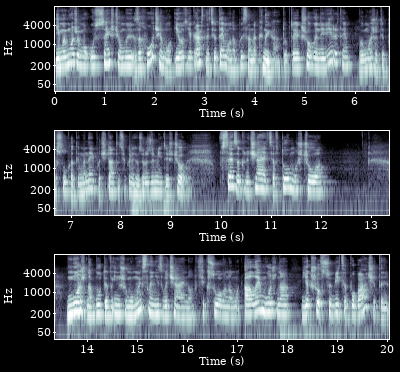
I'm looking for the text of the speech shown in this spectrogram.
І ми можемо усе, що ми захочемо, і от якраз на цю тему написана книга. Тобто, якщо ви не вірите, ви можете послухати мене і почитати цю книгу, зрозуміти, що все заключається в тому, що можна бути в іншому мисленні, звичайно, фіксованому, але можна, якщо в собі це побачити,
